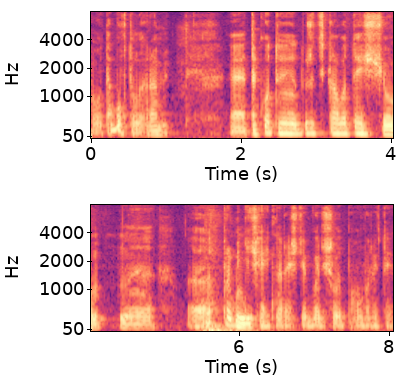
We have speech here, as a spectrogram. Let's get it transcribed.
От, або в Телеграмі. Е, Так от е, дуже цікаво те, що е, про Міндічгейт нарешті вирішили поговорити.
